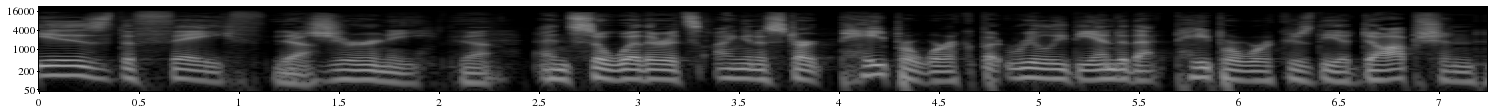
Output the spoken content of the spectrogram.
is the faith Yeah. journey. Yeah. And so, whether it's I'm going to start paperwork, but really the end of that paperwork is the adoption,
